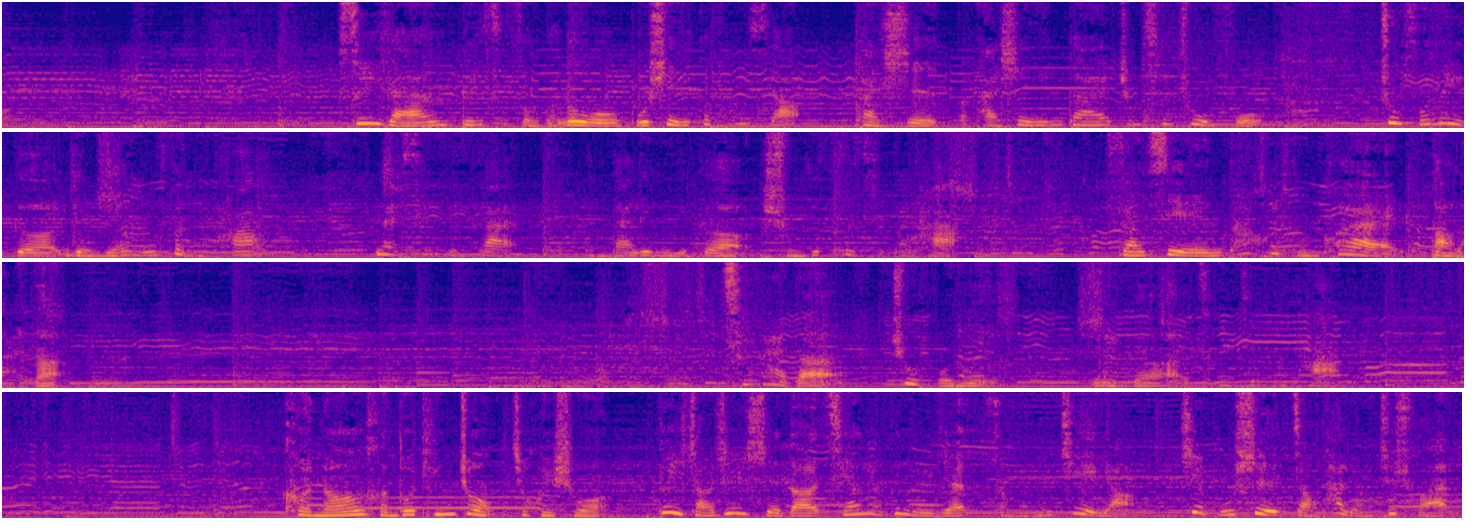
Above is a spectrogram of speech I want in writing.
虽然彼此走的路不是一个方向，但是还是应该衷心祝福，祝福那个有缘无分的他，耐心等待，等待另一个属于自己的他，相信他会很快到来的。亲爱的，祝福你，那个曾经的他。可能很多听众就会说，队长认识的前两个女人怎么能这样？这不是脚踏两只船？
